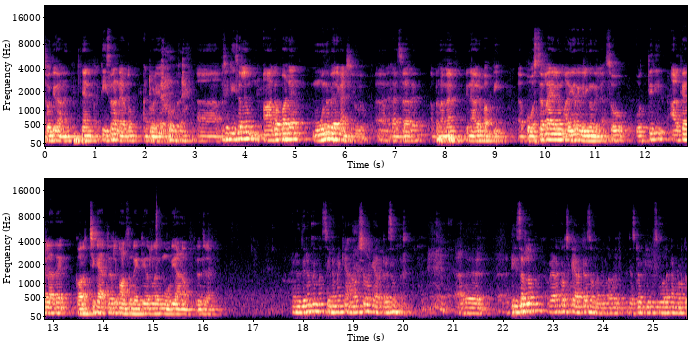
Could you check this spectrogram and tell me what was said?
ചോദ്യമാണ് ഞാൻ ടീച്ചർ ഉണ്ടായിരുന്നു അടിപൊളിയായിരുന്നു പക്ഷെ ടീച്ചറിൽ ആകപ്പാടെ മൂന്ന് പേരെ കാണിച്ചിട്ടുള്ളൂ രാജ് സാറ് അപർണ മാം പിന്നെ ആ ഒരു പപ്പി പോസ്റ്ററിലായാലും അധികം റിവീലിംഗ് സോ ഒത്തിരി ആൾക്കാരില്ലാതെ കുറച്ച് ക്യാരക്ടറിൽ കോൺസെൻട്രേറ്റ് ചെയ്തിട്ടുള്ള ഒരു മൂവിയാണോ രുദ്രം? രുദ്രം എന്ന സിനിമയ്ക്ക് ആവശ്യമുള്ള ക്യാരക്ടേഴ്സ് ഉണ്ട്. അത് ടീച്ചറിലും വേറെ കുറച്ച് ക്യാരക്ടേഴ്സ് ഉണ്ട്. നിങ്ങളത് ജസ്റ്റ് ഒരു ക്ലീസ് പോലെ കണ്ടുകൊണ്ട്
